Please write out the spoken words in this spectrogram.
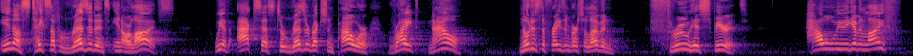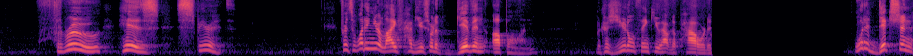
in us, takes up residence in our lives. We have access to resurrection power right now. Notice the phrase in verse 11 through his Spirit. How will we be given life? through His Spirit. Friends, what in your life have you sort of given up on because you don't think you have the power to? What addiction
